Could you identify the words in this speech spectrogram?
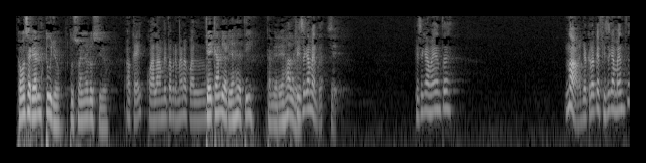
¿Cómo sería el tuyo, tu sueño lúcido? Ok, ¿cuál ámbito primero? ¿Cuál? ¿Qué cambiarías de ti? ¿Cambiarías algo? Físicamente. Sí. Físicamente. No, yo creo que físicamente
